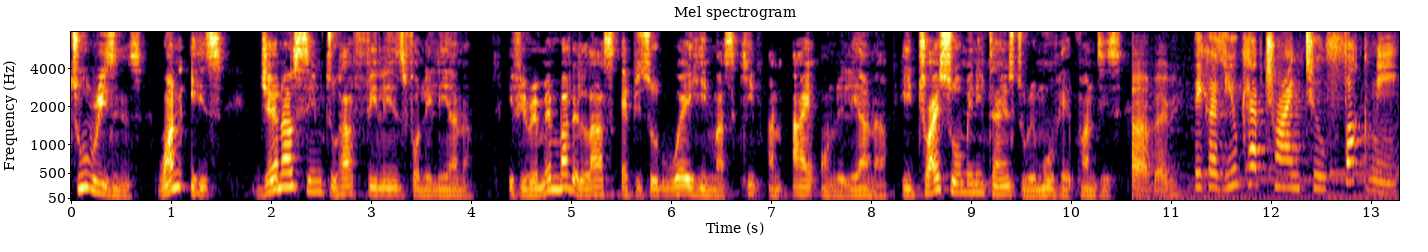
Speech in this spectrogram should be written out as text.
Two reasons. One is Jenard seemed to have feelings for Liliana. If you remember the last episode where he must keep an eye on Liliana, he tried so many times to remove her panties. Ah, baby. Because you kept trying to fuck me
